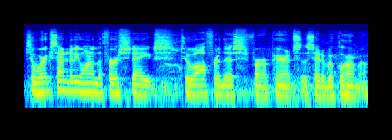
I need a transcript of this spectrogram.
So we're excited to be one of the first states to offer this for our parents in the state of Oklahoma.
